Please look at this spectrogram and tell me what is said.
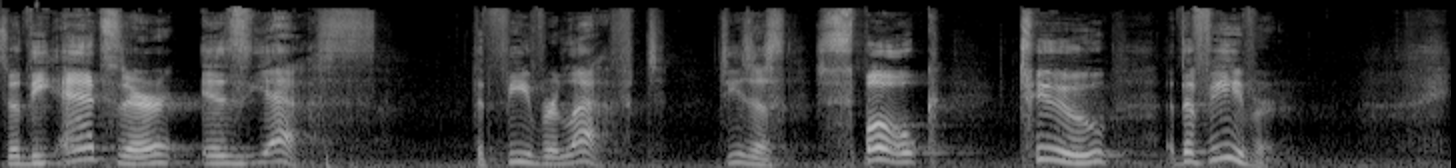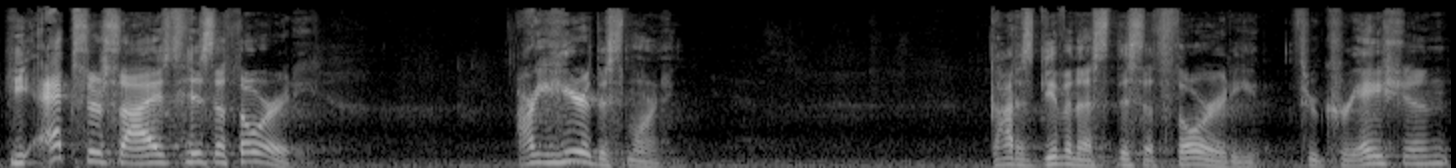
So the answer is yes. The fever left. Jesus spoke to the fever. He exercised his authority. Are you here this morning? God has given us this authority through creation, and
